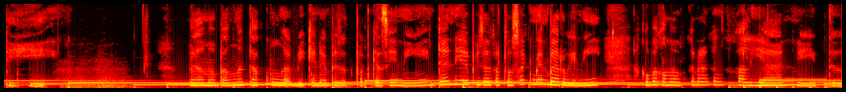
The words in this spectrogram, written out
jadi udah lama banget aku gak bikin episode podcast ini dan di episode atau segmen baru ini aku bakal memperkenalkan ke kalian yaitu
